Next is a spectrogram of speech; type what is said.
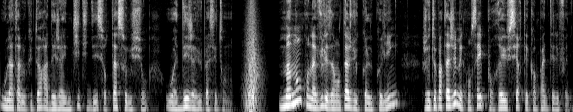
où l'interlocuteur a déjà une petite idée sur ta solution ou a déjà vu passer ton nom. Maintenant qu'on a vu les avantages du cold calling, je vais te partager mes conseils pour réussir tes campagnes téléphoniques.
